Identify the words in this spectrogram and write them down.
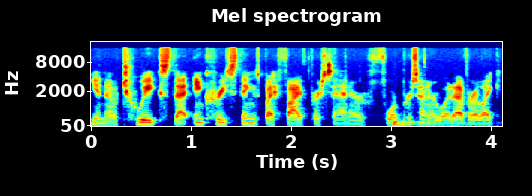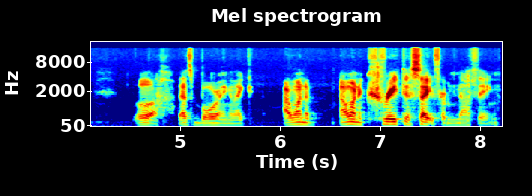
you know tweaks that increase things by five percent or four percent or whatever. Like, ugh, that's boring. Like I want to I want to create the site from nothing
